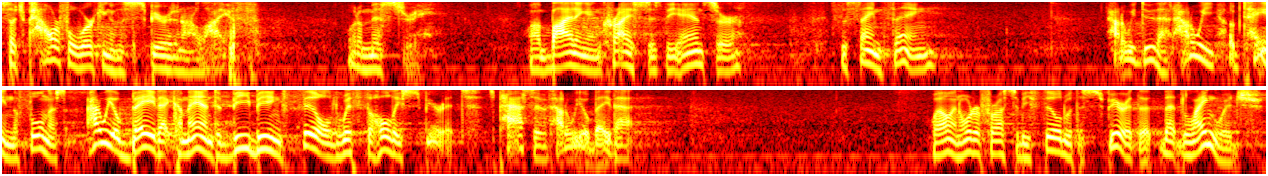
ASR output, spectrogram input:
such powerful working of the Spirit in our life? What a mystery. Well, abiding in Christ is the answer. It's the same thing. How do we do that? How do we obtain the fullness? How do we obey that command to be being filled with the Holy Spirit? It's passive. How do we obey that? Well, in order for us to be filled with the Spirit, that, that language,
